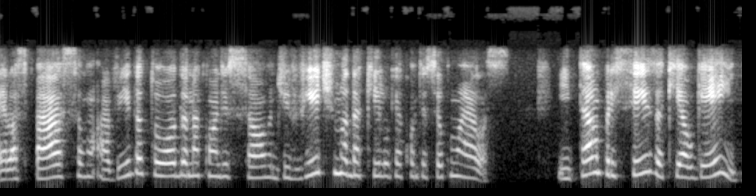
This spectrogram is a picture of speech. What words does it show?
Elas passam a vida toda na condição de vítima daquilo que aconteceu com elas. Então, precisa que alguém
